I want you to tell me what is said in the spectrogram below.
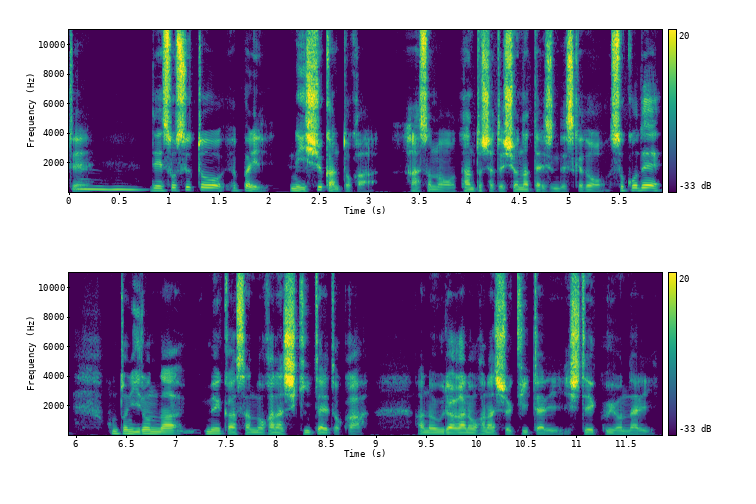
て、うんうん、で、そうすると、やっぱりね、一週間とか、あその担当者と一緒になったりするんですけど、そこで本当にいろんなメーカーさんのお話聞いたりとか、あの裏側のお話を聞いたりしていくようになり、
